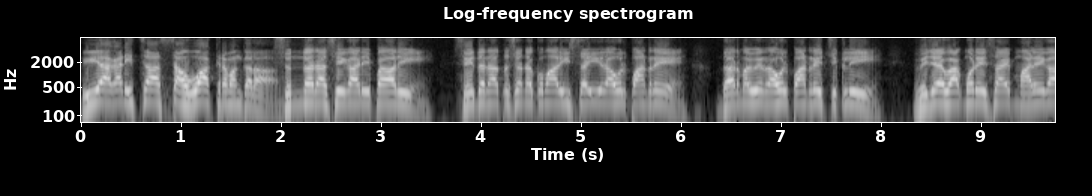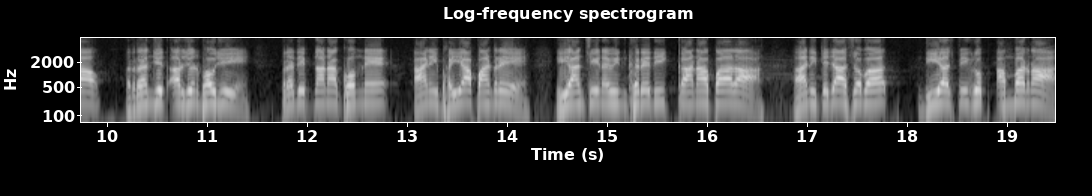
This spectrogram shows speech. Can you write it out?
या गाडीचा सहावा क्रमांकाला. सुंदर अशी गाडी पळाली. सिद्धनाथ प्रसन्न कुमारी सई राहुल पांढरे. धर्मवीर राहुल पांढरे चिखली. विजय वाघमोडे साहेब माळेगाव. रणजित अर्जुन फौजी प्रदीप नाना खोमने आणि भैया पांढरे यांची नवीन खरेदी काना पळाला. आणि त्याच्यासोबत डीएसपी ग्रुप अंबरनाथ.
